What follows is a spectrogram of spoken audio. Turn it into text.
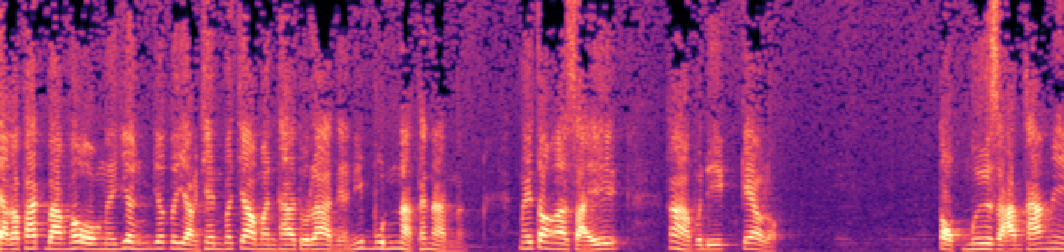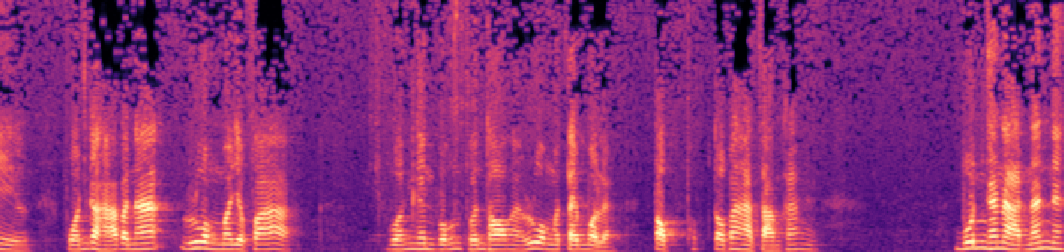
จักรพรรดิบางพระองค์เนี่ยยื่งยกตัวอย่างเช่น พระเจ้ามันทาตุราชเนี่ยนี่บุญหนักขนาดนะไม่ต้องอาศัยข้าบดีแก้วหรอกตบมือสามครั้งนี่ฝนกหาปณะล่วงมาจากฟ้าฝนเงินฝนฝนทองอะล่วงมาเต็มหมดเลยตบตบพระหัตถ์สามครั้ง บุญขนาดนั้นเนี่ย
